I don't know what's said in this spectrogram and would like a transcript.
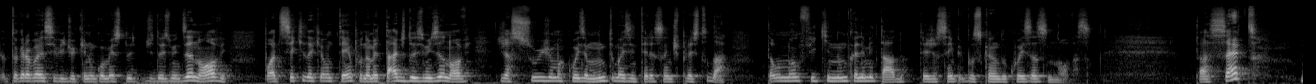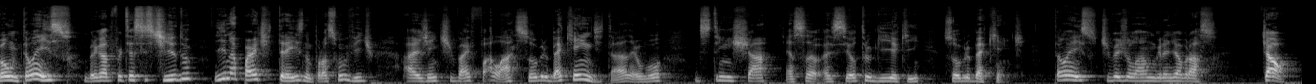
eu tô gravando esse vídeo aqui no começo de 2019, pode ser que daqui a um tempo, na metade de 2019, já surja uma coisa muito mais interessante para estudar. Então não fique nunca limitado, esteja sempre buscando coisas novas. Tá certo? Bom, então é isso. Obrigado por ter assistido. E na parte 3, no próximo vídeo, a gente vai falar sobre back-end, tá? Eu vou destrinchar essa, esse outro guia aqui sobre back-end. Então é isso. Te vejo lá. Um grande abraço. Tchau!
